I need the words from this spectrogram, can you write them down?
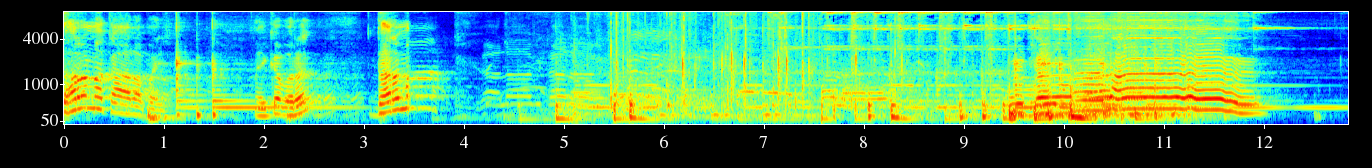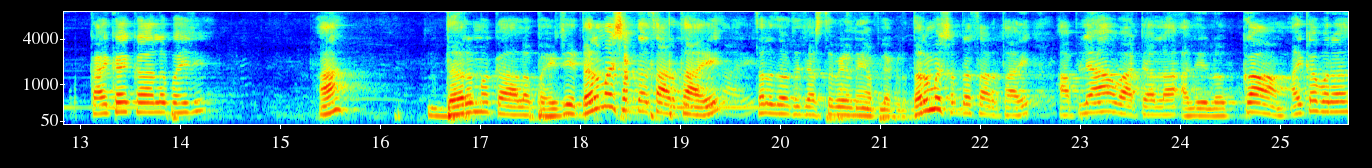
धर्म कळाला पाहिजे. ऐका बरं? धर्म काय काय कळालं पाहिजे? हा धर्म कळाला पाहिजे. धर्म शब्दाचा अर्थ आहे चला जाऊ दे जास्त वेळ नाही आपल्याकडे. धर्म शब्दाचा अर्थ आहे आपल्या वाट्याला आलेलं काम. ऐका बरं.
